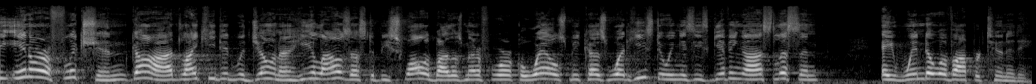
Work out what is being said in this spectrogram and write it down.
See, in our affliction, God, like He did with Jonah, He allows us to be swallowed by those metaphorical whales because what He's doing is He's giving us, listen, a window of opportunity.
